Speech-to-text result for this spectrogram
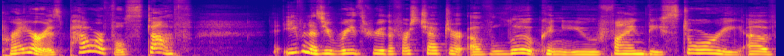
Prayer is powerful stuff even as you read through the first chapter of Luke and you find the story of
